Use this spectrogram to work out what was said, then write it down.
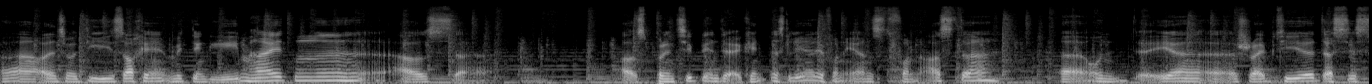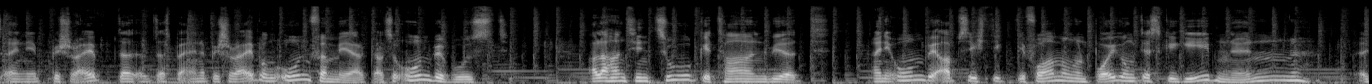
Äh, also die Sache mit den Gegebenheiten äh, aus äh, aus Prinzipien der Erkenntnislehre von Ernst von Aster. Äh, und er äh, schreibt hier, dass es eine beschreibt, dass bei einer Beschreibung unvermerkt, also unbewusst, allerhand hinzugetan wird. Eine unbeabsichtigte Formung und Beugung des Gegebenen, äh,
